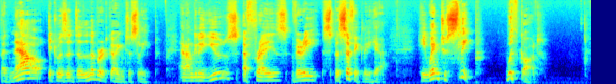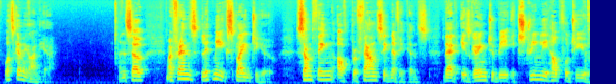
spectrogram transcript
But now it was a deliberate going to sleep and I'm going to use a phrase very specifically here. He went to sleep with God. What's going on here? And so, my friends, let me explain to you something of profound significance that is going to be extremely helpful to you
